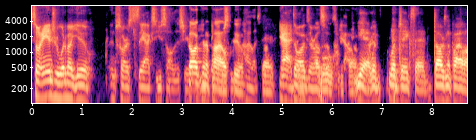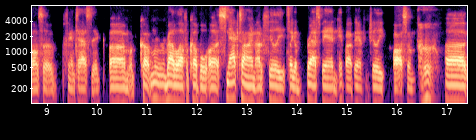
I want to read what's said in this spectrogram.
So Andrew, what about you? As far as the acts you saw this year. Dogs in a pile too. Highlights. Sorry. Yeah, dogs are also yeah. Yeah, what what Jake said. Dogs in a pile also fantastic. Um, rattle off a couple. Uh, Snack Time out of Philly. It's like a brass band, hip hop band from Philly. Awesome. Huh. Uh,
